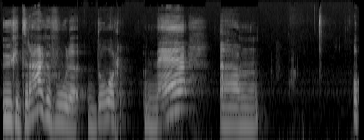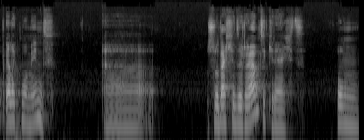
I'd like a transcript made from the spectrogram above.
u gedragen voelen door mij um, op elk moment? Uh, zodat je de ruimte krijgt om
